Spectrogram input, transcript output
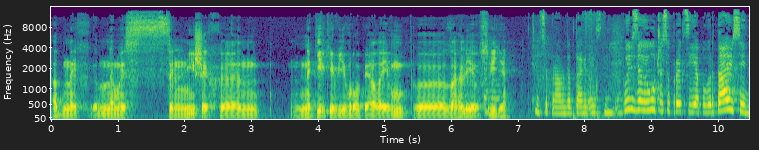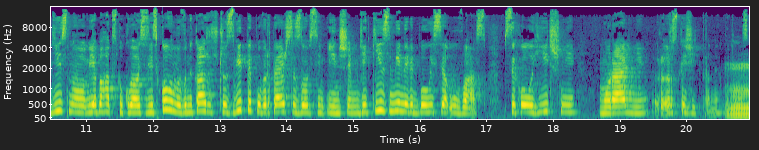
одних ними з сильніших е, не тільки в Європі, але й е, взагалі в світі. Це правда, так дійсно. Ви взяли участь у проєкті Я повертаюся. Дійсно, я багато спілкувалася з військовими. Вони кажуть, що звідти повертаєшся зовсім іншим. Які зміни відбулися у вас? Психологічні, моральні? Розкажіть про них, будь ласка.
